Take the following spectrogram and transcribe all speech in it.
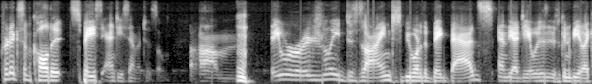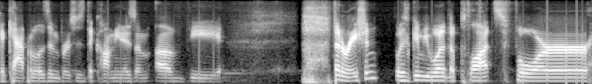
critics have called it space anti-Semitism. Um, Hmm. They were originally designed to be one of the big bads, and the idea was it was going to be like a capitalism versus the communism of the Federation. It was going to be one of the plots for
